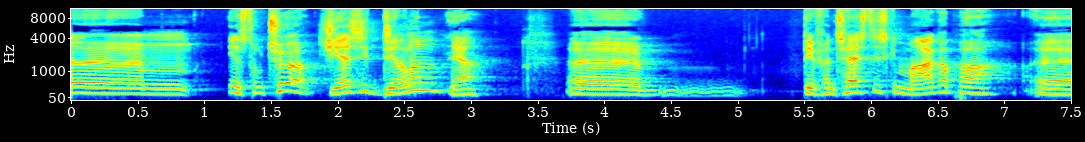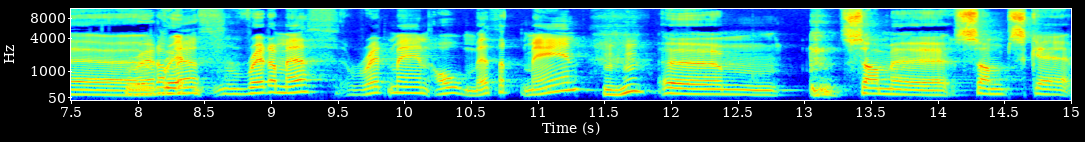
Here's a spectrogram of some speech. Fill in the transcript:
Øhm, instruktør Jesse Dillon. ja. Øh, det fantastiske makkerpar. Øh, Red, Meth. Red Meth, Redman og Method Man. Mhm. Mm-hmm. Øhm, som, øh, som skal...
